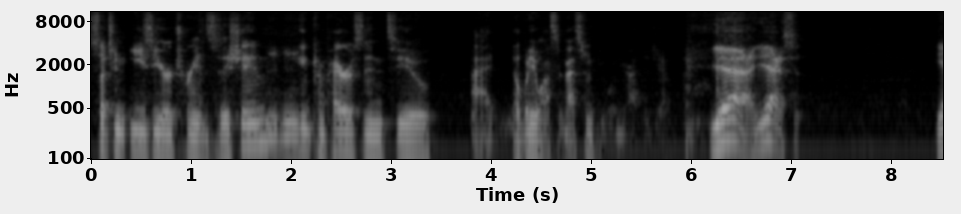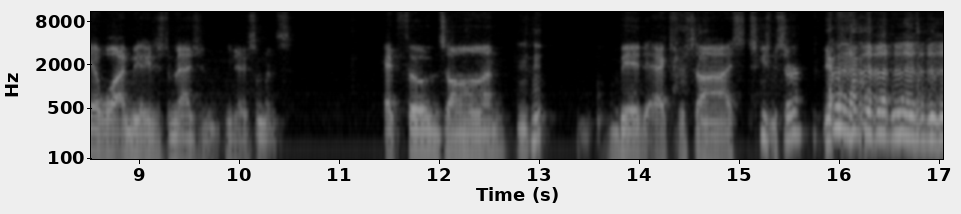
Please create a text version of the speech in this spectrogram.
such an easier transition Mhm. in comparison to I, nobody wants to mess with you when you're at the gym. Yeah, yes. Yeah, well, I mean, I can just imagine, you know, someone's headphones on, Mhm. mid exercise. Excuse me, sir. Yeah.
